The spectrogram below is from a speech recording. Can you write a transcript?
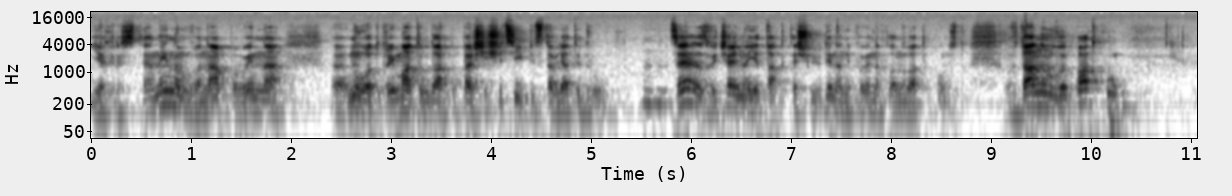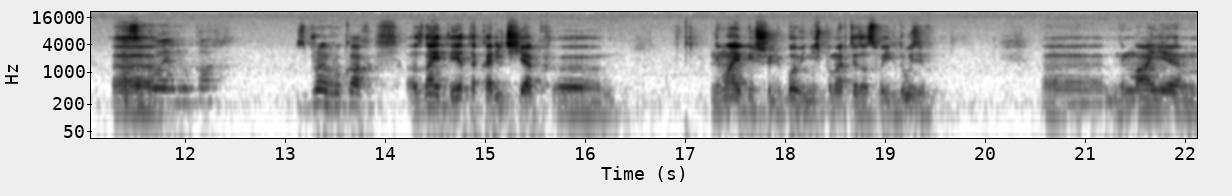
є християнином, вона повинна е, ну, от, приймати удар по першій щоці і підставляти другу. Це, звичайно, є так, те, що людина не повинна планувати помсту. В даному випадку. А е, зброя в руках? Зброя в руках, знаєте, є така річ, як немає більше любові, ніж померти за своїх друзів. Е, немає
